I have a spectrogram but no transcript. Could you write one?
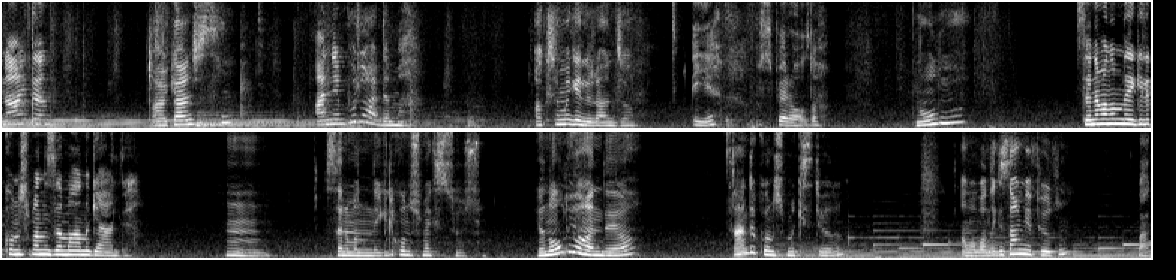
Günaydın. Erkencisin. Annem buralarda mı? Akşama gelir anca. İyi, bu süper oldu. Ne oluyor? Senem Hanım'la ilgili konuşmanın zamanı geldi. Sanem Hanım'la ilgili konuşmak istiyorsun. Ya ne oluyor Hande ya? Sen de konuşmak istiyordun. Ama bana gizem yapıyordun. Bak,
